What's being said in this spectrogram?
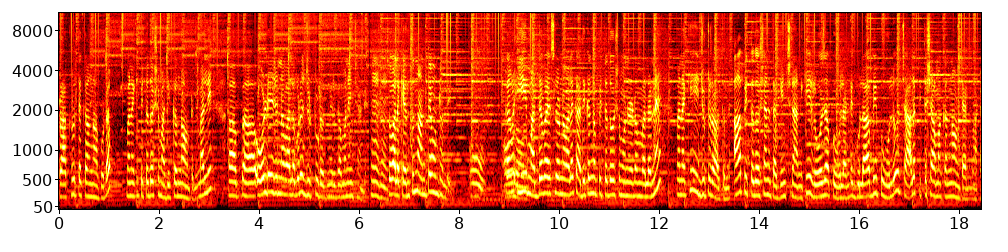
ప్రాకృతికంగా కూడా మనకి పిత్తదోషం అధికంగా ఉంటుంది. మళ్ళీ ఓల్డ్ ఏజ్ ఉన్న వాళ్ళకు కూడా జుట్టు ఉండదు. మీరు గమనించండి. సో వాళ్ళకి ఎంత ఉందో అంతే ఉంటుంది. ఈ మధ్య వయసులో ఉన్న వాళ్ళకి అధికంగా పిత్తదోషం ఉండడం వల్లనే మనకి ఈ జుట్టు రాలుతుంది. ఆ పిత్తదోషాన్ని తగ్గించడానికి రోజా పువ్వులు అంటే గులాబీ పువ్వులు చాలా పిత్తశామకంగా ఉంటాయి అన్నమాట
